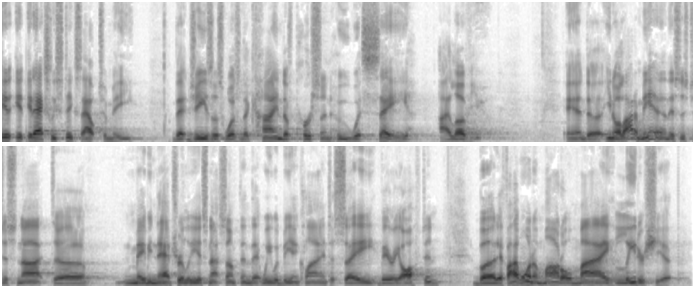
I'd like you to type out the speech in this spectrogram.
It, it, it actually sticks out to me that Jesus was the kind of person who would say, I love you. And, uh, you know, a lot of men, this is just not, uh, maybe naturally, it's not something that we would be inclined to say very often. But if I want to model my leadership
